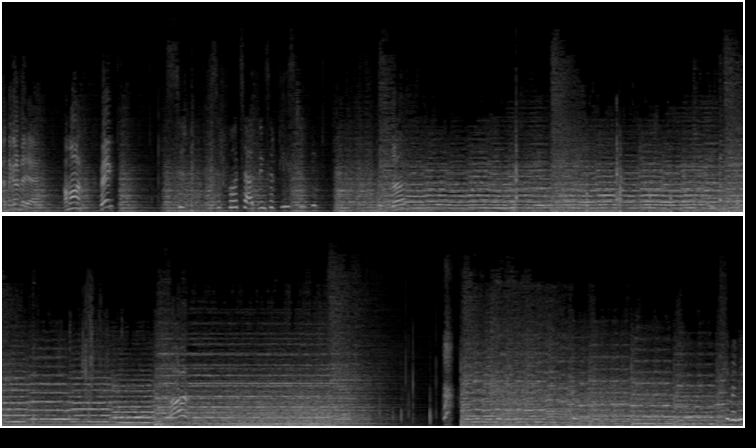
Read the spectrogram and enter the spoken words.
వెతకండి కమాన్ వెక్ sir sir what's happening sir please tell me sir ఇవన్నీ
